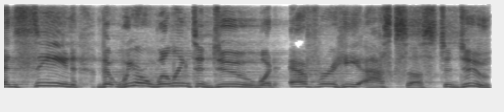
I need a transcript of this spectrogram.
and seen that we are willing to do whatever He asks us to do.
